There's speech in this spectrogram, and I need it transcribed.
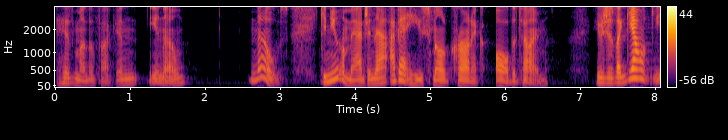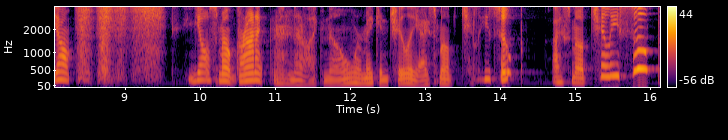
his motherfucking, you know, nose. Can you imagine that? I bet he smelled chronic all the time. He was just like, y'all, y'all, y'all smell chronic? And they're like, no, we're making chili. I smell chili soup. I smell chili soup.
